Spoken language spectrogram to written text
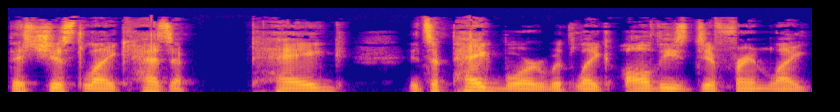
that's just like has a peg. It's a pegboard with like all these different like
